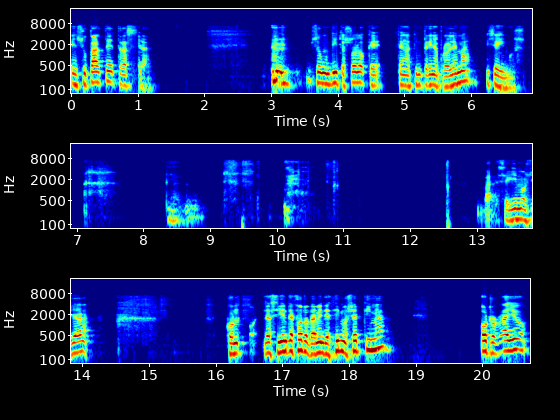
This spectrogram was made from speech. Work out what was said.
en su parte trasera. Un segundito solo que tengo aquí un pequeño problema y seguimos. Vale, seguimos ya con la siguiente foto también decimos séptima. Otro rayo,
